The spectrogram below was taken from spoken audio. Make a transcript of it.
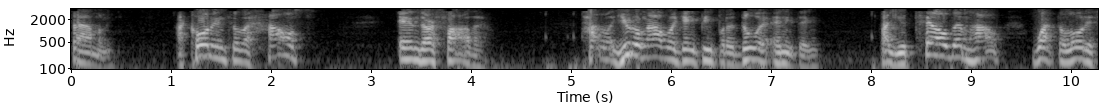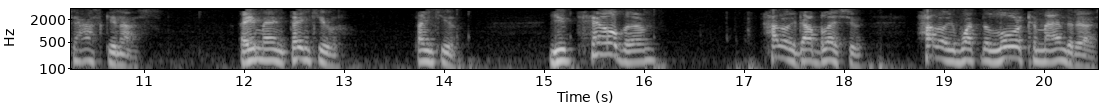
family, according to the house and their father. You don't obligate people to do anything, but you tell them how what the Lord is asking us. Amen. Thank you. Thank you. You tell them, hallelujah, God bless you, hallelujah, what the Lord commanded us.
